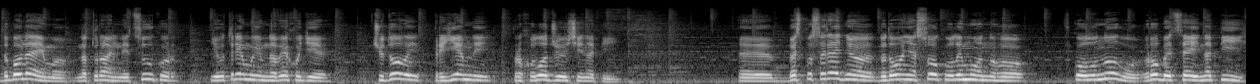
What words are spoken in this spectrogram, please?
додаємо натуральний цукор і отримуємо на виході чудовий, приємний, прохолоджуючий напій. Е, Безпосередньо додавання соку лимонного колу нову робить цей напій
